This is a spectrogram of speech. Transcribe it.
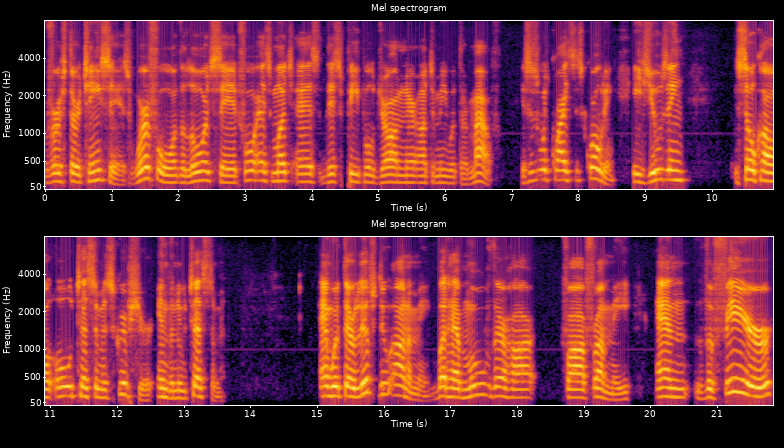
verse 13 says, Wherefore the Lord said, For as much as this people draw near unto me with their mouth. This is what Christ is quoting. He's using so called Old Testament scripture in the New Testament. And with their lips do honor me, but have moved their heart far from me, and the fear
